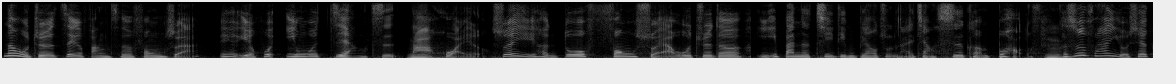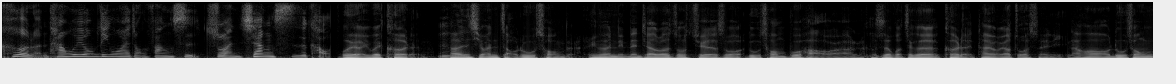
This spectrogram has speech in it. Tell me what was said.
那我觉得这个房子的风水啊。因为也会因为这样子打坏了，嗯、所以很多风水啊，我觉得以一般的既定标准来讲是可能不好的。嗯、可是发现有些客人他会用另外一种方式转向思考。我有一位客人，他很喜欢找路冲的，因为你人家都都觉得说路冲不好啊。可是我这个客人他有要做生意，然后路冲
